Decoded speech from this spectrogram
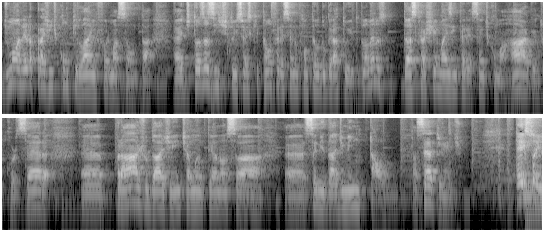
de uma maneira para a gente compilar a informação, tá? É, de todas as instituições que estão oferecendo conteúdo gratuito, pelo menos das que eu achei mais interessante, como a Harvard, Coursera, é, para ajudar a gente a manter a nossa é, sanidade mental, tá certo, gente? É isso aí,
